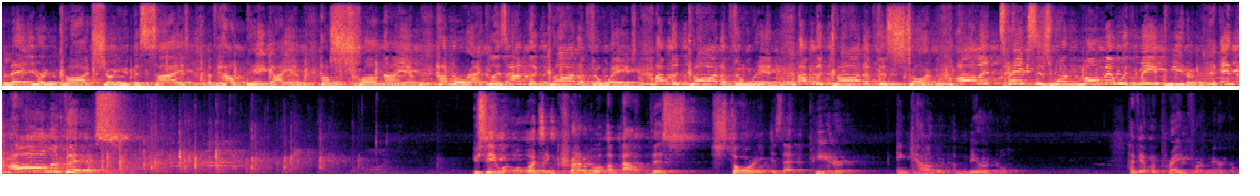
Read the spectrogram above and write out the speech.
Let your God show you the size of how big I am, how strong I am, how miraculous. I'm the God of the waves, I'm the God of the wind, I'm the God of the storm. All it takes is one moment with me, Peter, and all of this You see, what's incredible about this story is that Peter encountered a miracle. Have you ever prayed for a miracle?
